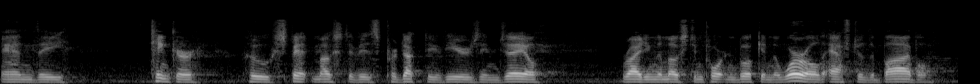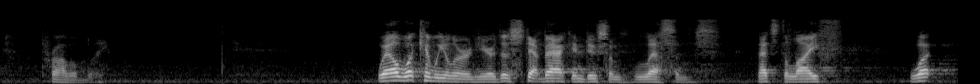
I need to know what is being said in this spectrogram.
and the tinker who spent most of his productive years in jail writing the most important book in the world after the Bible, probably. Well, what can we learn here? Just step back and do some lessons. That's the life. What,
